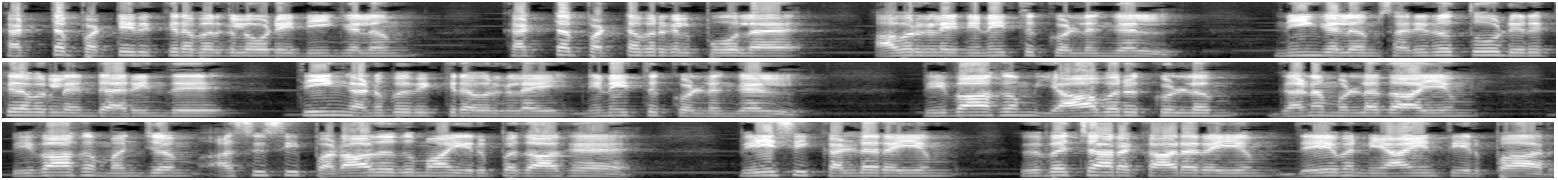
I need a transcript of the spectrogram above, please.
கட்டப்பட்டிருக்கிறவர்களோட நீங்களும் கட்டப்பட்டவர்கள் போல அவர்களை நினைத்துக் கொள்ளுங்கள். நீங்களும் சரீரத்தோடு இருக்கிறவர்கள் என்று அறிந்து தீங்கு அனுபவிக்கிறவர்களை நினைத்துக் கொள்ளுங்கள். விவாகம் யாவருக்குள்ளும் கனமுள்ளதாயும் விவாக மஞ்சம் அசுசி படாததுமாய் இருப்பதாக வேசி கள்ளரையும் விபச்சாரக்காரரையும் தேவன் நியாயம் தீர்ப்பார்.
